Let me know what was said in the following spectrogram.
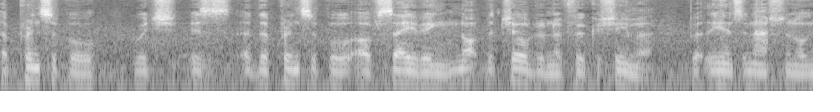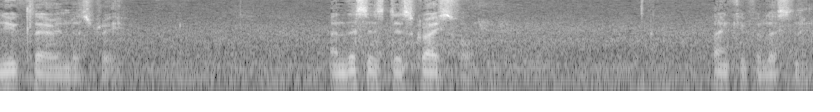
a principle which is uh, the principle of saving not the children of Fukushima, but the international nuclear industry. And this is disgraceful. Thank you for listening.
